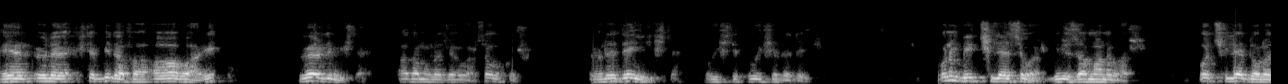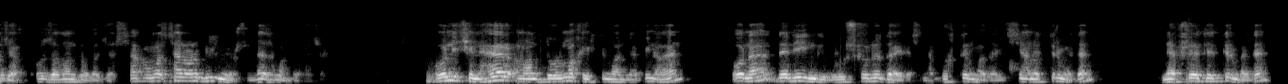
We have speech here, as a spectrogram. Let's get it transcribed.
Eğer öyle işte bir defa ağa bari verdim işte. Adam olacağı varsa okur. Öyle değil işte. Bu işte bu iş öyle değil. Bunun bir çilesi var, bir zamanı var. O çile dolacak, o zaman dolacak. Sen, ama sen onu bilmiyorsun ne zaman dolacak. Onun için her an dolmak ihtimaline binaen ona dediğin gibi usulü dairesinde bıktırmadan, isyan ettirmeden, nefret ettirmeden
